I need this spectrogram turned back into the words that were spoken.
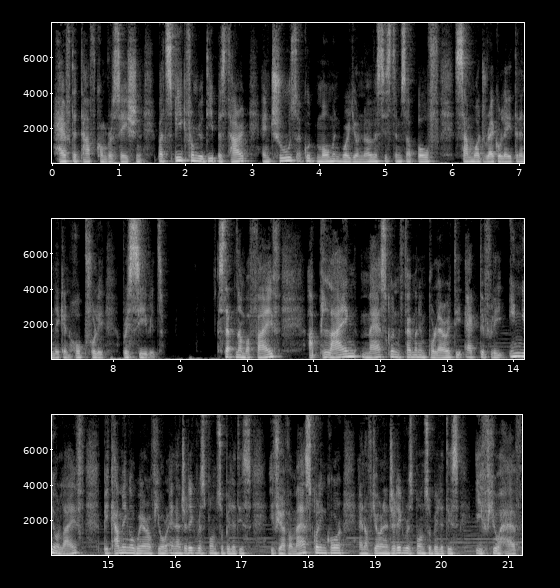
have the tough conversation, but speak from your deepest heart and choose a good moment where your nervous systems are both somewhat regulated and they can hopefully receive it. Step number five, applying masculine feminine polarity actively in your life, becoming aware of your energetic responsibilities if you have a masculine core and of your energetic responsibilities if you have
